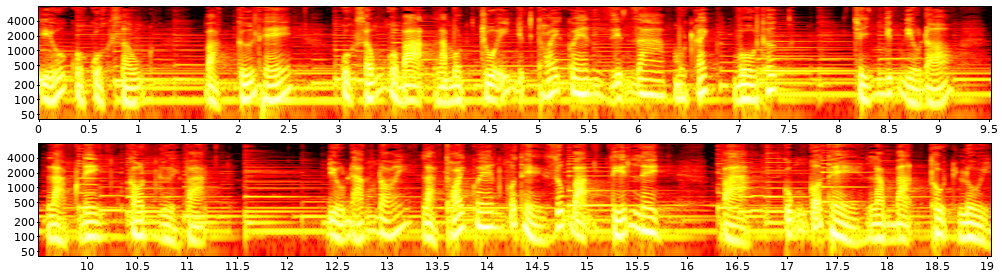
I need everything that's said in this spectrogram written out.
yếu của cuộc sống. Và cứ thế, cuộc sống của bạn là một chuỗi những thói quen diễn ra một cách vô thức. Chính những điều đó làm nên con người bạn. Điều đáng nói là thói quen có thể giúp bạn tiến lên và cũng có thể làm bạn thụt lùi.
